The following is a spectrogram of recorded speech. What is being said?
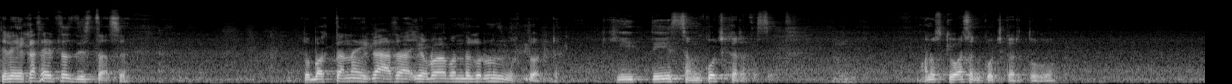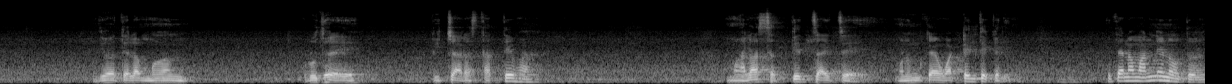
त्याला एका साईडचंच दिसतं असं. तो बघताना एका असा एवढा बंद करूनच बघतो वाटतं. की ते संकोच करत असत. माणूस केव्हा संकोच करतो? जेव्हा त्याला मन हृदय विचार असतात तेव्हा. मला सत्तेत जायचं आहे म्हणून काय वाटेल ते करीन. हे त्यांना मान्य नव्हतं.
